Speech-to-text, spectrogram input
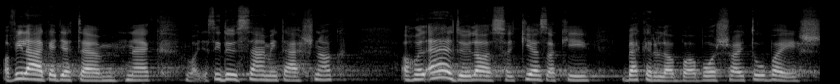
a világegyetemnek, vagy az időszámításnak, ahol eldől az, hogy ki az, aki bekerül abba a borsajtóba, és,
